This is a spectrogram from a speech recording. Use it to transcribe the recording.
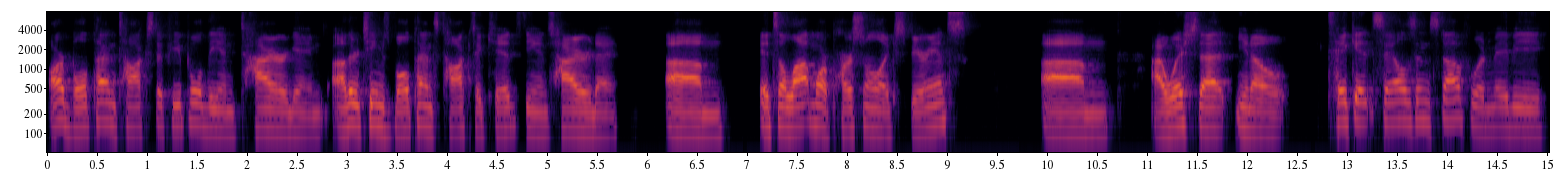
our bullpen talks to people the entire game. Other teams' bullpens talk to kids the entire day. Um, it's a lot more personal experience. Um, I wish that you know ticket sales and stuff would maybe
